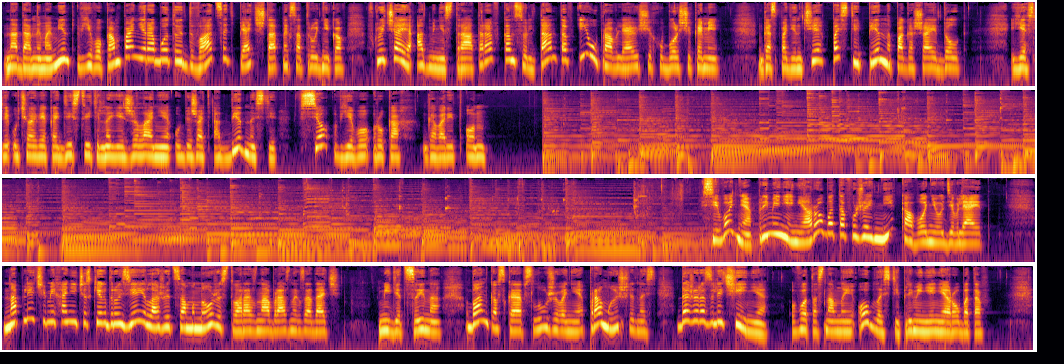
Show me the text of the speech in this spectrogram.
На данный момент в его компании работают 25 штатных сотрудников, включая администраторов, консультантов и управляющих уборщиками. Господин Че постепенно погашает долг. Если у человека действительно есть желание убежать от бедности, все в его руках, говорит он. Сегодня применение роботов уже никого не удивляет. На плечи механических друзей ложится множество разнообразных задач. Медицина, банковское обслуживание, промышленность, даже развлечения – вот основные области применения роботов.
